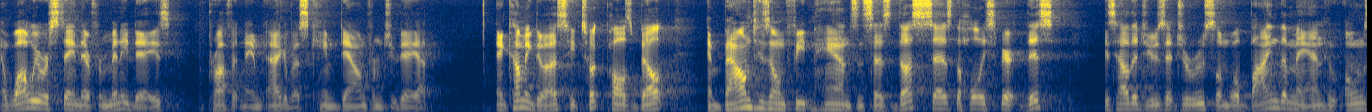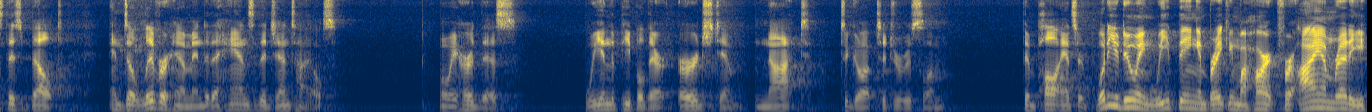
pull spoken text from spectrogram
and while we were staying there for many days, a prophet named Agabus came down from Judea. And coming to us, he took Paul's belt and bound his own feet and hands, and says, Thus says the Holy Spirit, this is how the Jews at Jerusalem will bind the man who owns this belt and deliver him into the hands of the Gentiles. When we heard this, we and the people there urged him not to go up to Jerusalem. Then Paul answered, What are you doing, weeping and breaking my heart? For I am ready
